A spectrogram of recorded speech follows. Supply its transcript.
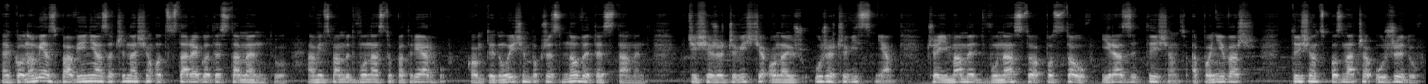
ekonomia zbawienia zaczyna się od Starego Testamentu, a więc mamy 12 patriarchów. Kontynuuje się poprzez Nowy Testament, gdzie się rzeczywiście ona już urzeczywistnia, czyli mamy 12 apostołów i razy 1000, a ponieważ 1000 oznacza u Żydów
